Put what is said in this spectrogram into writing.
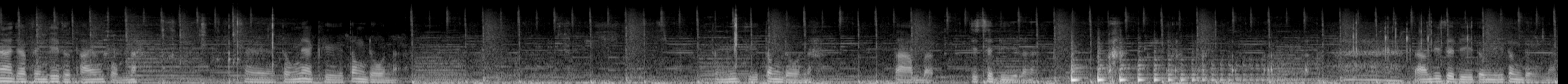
น่าจะเป็นที่สุดท้ายของผมนะ เออ ตรงเนี้ยคือต้องโดนอะตรงนี้คือต้องโดนนะ ตามแบบทฤษฎีแล้วนะ ตามทฤษฎีตรงนี้ต้องโดนนะ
